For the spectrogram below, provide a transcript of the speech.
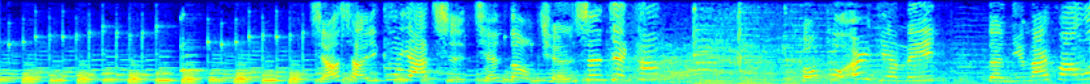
小小一颗牙齿牵动全身健康，丰富二点零等您来发问。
